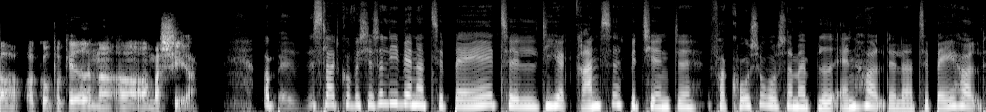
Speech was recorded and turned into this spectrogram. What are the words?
at, at gå på gaden og, og, og marchere. Og øh, Slatko, hvis jeg så lige vender tilbage til de her grænsebetjente fra Kosovo, som er blevet anholdt eller tilbageholdt,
